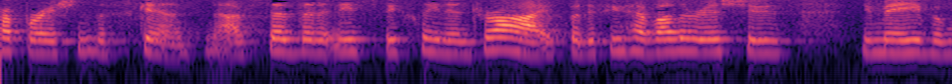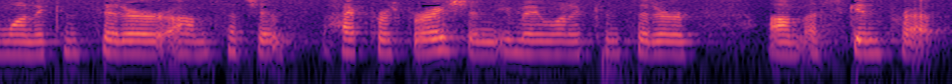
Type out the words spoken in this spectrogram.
preparation of the skin. Now, I've said that it needs to be clean and dry, but if you have other issues, you may even want to consider, um, such as high perspiration, you may want to consider um, a skin prep.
